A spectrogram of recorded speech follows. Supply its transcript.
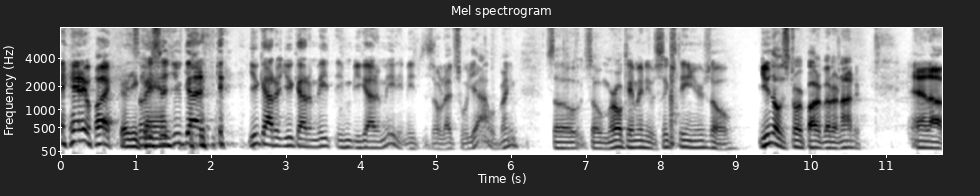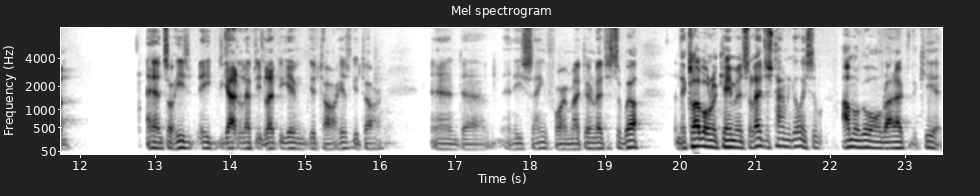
anyway, so he said, You got to, you got to, you got to meet him. You got to meet him. He, so that's well, yeah, we'll bring him. So, so Merle came in. He was 16 years old. You know the story probably better than I do. And um, and so he's, he got Lefty. Lefty gave him guitar, his guitar, and uh, and he sang for him right there. And Lefty said, "Well," and the club owner came in and said, "Lefty, it's time to go." He said, "I'm gonna go on right after the kid.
